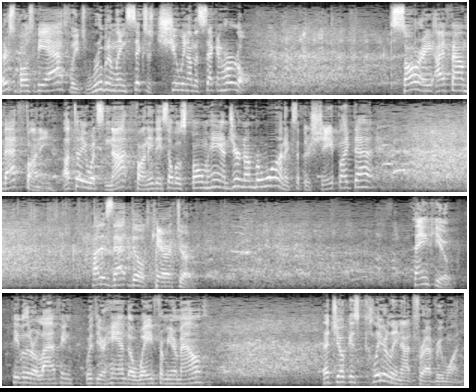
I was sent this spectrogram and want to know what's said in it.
They're supposed to be athletes. Ruben in lane six is chewing on the second hurdle. Sorry, I found that funny. I'll tell you what's not funny. They sell those foam hands. You're number one, except they're shaped like that. How does that build character? Thank you. People that are laughing with your hand away from your mouth. That joke is clearly not for everyone.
